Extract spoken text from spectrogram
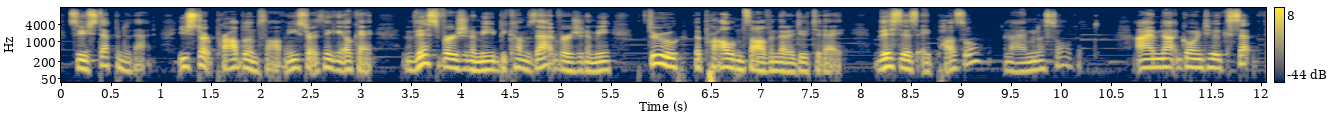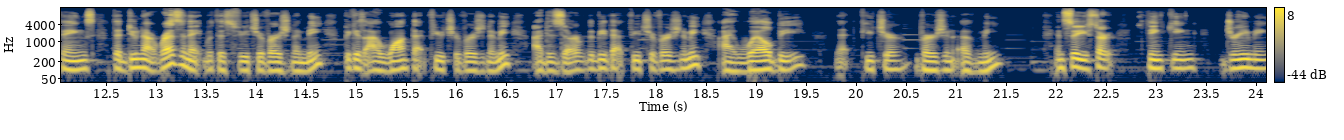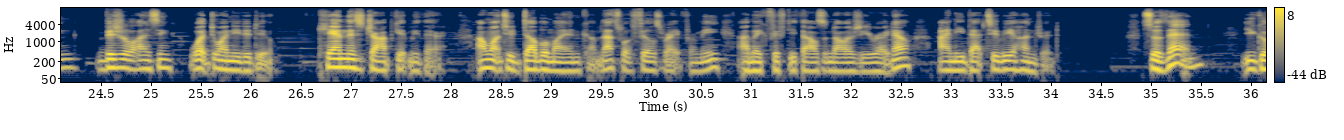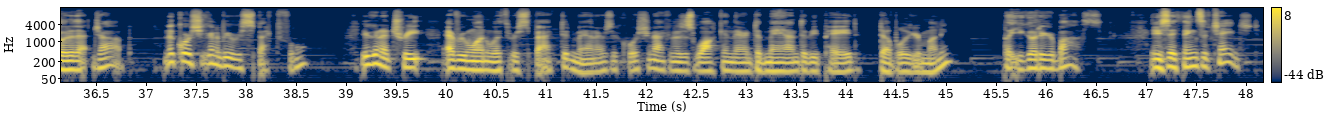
So you step into that. You start problem solving. You start thinking, okay, this version of me becomes that version of me through the problem solving that I do today. This is a puzzle and I'm going to solve it. I'm not going to accept things that do not resonate with this future version of me because I want that future version of me. I deserve to be that future version of me. I will be that future version of me. And so you start thinking, dreaming, visualizing what do I need to do? Can this job get me there? I want to double my income. That's what feels right for me. I make $50,000 a year right now. I need that to be 100. So then you go to that job. And of course, you're going to be respectful. You're going to treat everyone with respect and manners. Of course, you're not going to just walk in there and demand to be paid double your money. But you go to your boss and you say, Things have changed.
